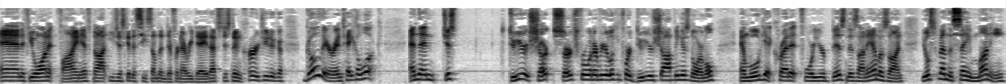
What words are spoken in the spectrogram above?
And if you want it, fine. If not, you just get to see something different every day. That's just to encourage you to go, go there and take a look. And then just do your search for whatever you're looking for, do your shopping as normal, and we'll get credit for your business on Amazon. You'll spend the same money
